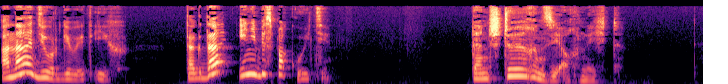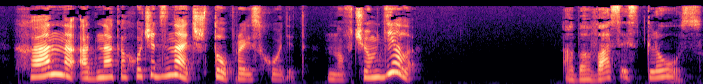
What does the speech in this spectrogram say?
Она одергивает их. Тогда и не беспокойте. Dann stören Sie auch nicht. Ханна, однако, хочет знать, что происходит. Но в чем дело? Aber was ist los?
